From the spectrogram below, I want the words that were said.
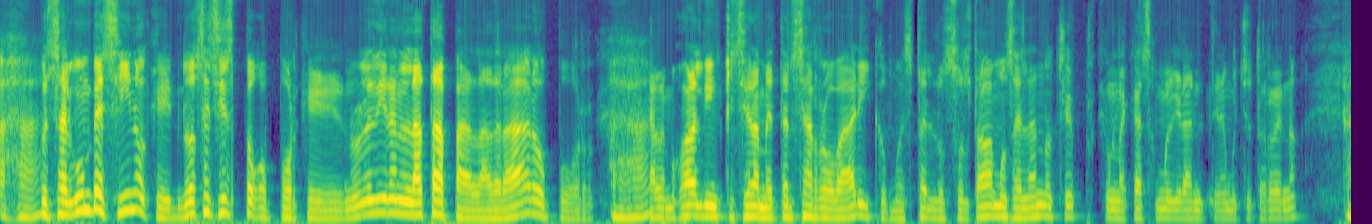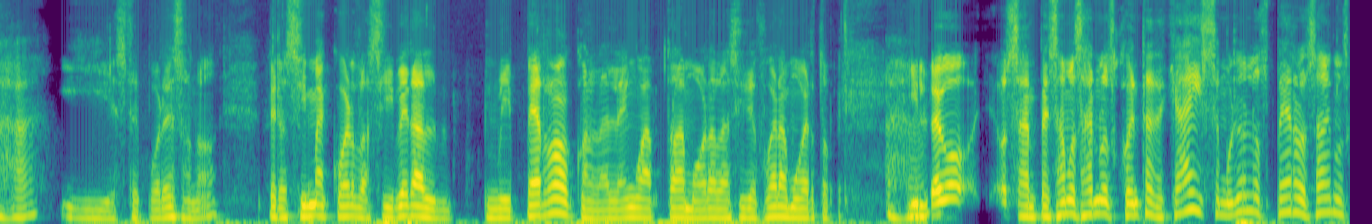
Ajá. Pues algún vecino que no sé si es po- porque no le dieran lata para ladrar o por Ajá. a lo mejor alguien quisiera meterse a robar y como está, lo soltábamos en la noche, porque era una casa muy grande, tenía mucho terreno, Ajá. y este por eso, ¿no? Pero sí me acuerdo así ver al mi perro con la lengua toda morada así de fuera muerto. Ajá. Y luego, o sea, empezamos a darnos cuenta de que, ay, se murieron los perros, ¿sabes?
